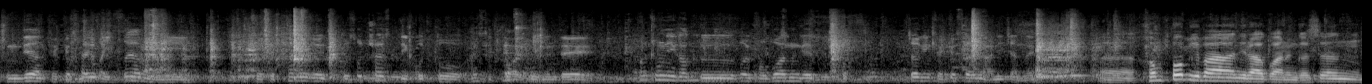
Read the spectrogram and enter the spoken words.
중대한 결격 사유가 있어야만이 그렇게 탄핵을 또 소추할 수도 있고 또 할 수 있다고 알고 있는데 황 총리가 그걸 거부하는 게 법적인 결격 사유는 아니지 않나요? 어, 헌법 위반이라고 하는 것은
